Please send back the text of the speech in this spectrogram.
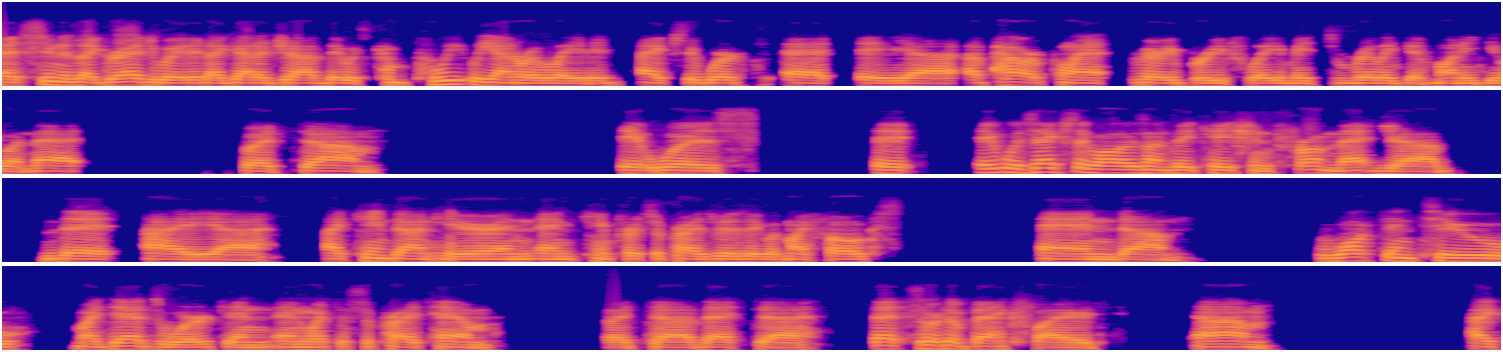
as soon as I graduated, I got a job that was completely unrelated. I actually worked at a uh, a power plant very briefly, made some really good money doing that. But um, it was it it was actually while I was on vacation from that job that I uh, I came down here and, and came for a surprise visit with my folks and um, walked into my dad's work and, and went to surprise him, but uh, that uh, that sort of backfired. Um, I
